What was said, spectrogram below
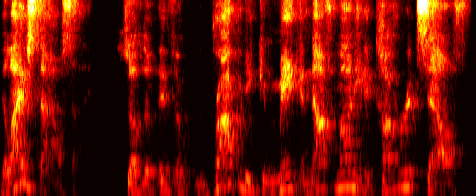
the lifestyle side. So if the, if the, property can make enough money to cover itself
